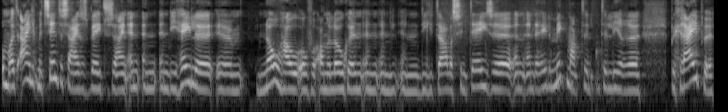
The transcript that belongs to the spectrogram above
Om uiteindelijk met synthesizers bezig te zijn en, en, en die hele ehm, know-how over analoge en, en, en, en digitale synthese en, en de hele mikmak te, te leren begrijpen.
